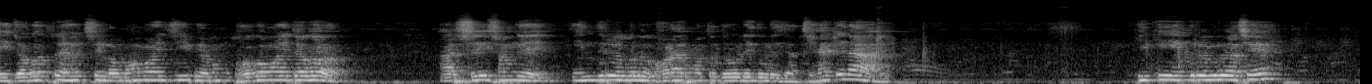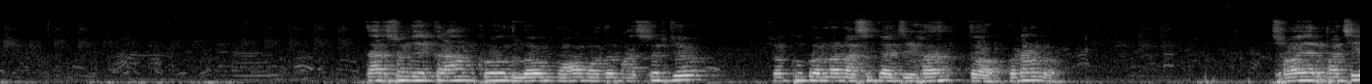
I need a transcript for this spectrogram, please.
এই জগৎটা হচ্ছে লোভময় জীব এবং ভোগময় জগৎ। আর সেই সঙ্গে ইন্দ্রিয়গুলো ঘোড়ার মতো দৌড়ে দৌড়ে যাচ্ছে। হ্যাঁ কি না? কি কি ইন্দ্রিয়গুলো আছে? তার সঙ্গে কাম, ক্রোধ, লোভ, মোহ মদ আশ্চর্য চক্ষু কর্ণ নাসিকা জিহা ত্বক কটা হলো? ছয় আর পাঁচে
